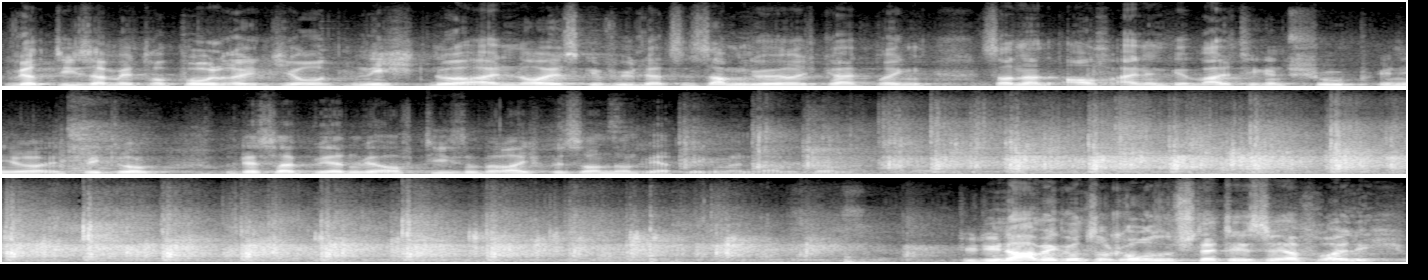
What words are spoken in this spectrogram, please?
wird dieser Metropolregion nicht nur ein neues Gefühl der Zusammengehörigkeit bringen, sondern auch einen gewaltigen Schub in ihrer Entwicklung. deshalb werden wir auf diesen Bereich besonderen Wert legen. Meine Damen und Herren. Die Dynamik unserer großen Städte ist sehr erfreulich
